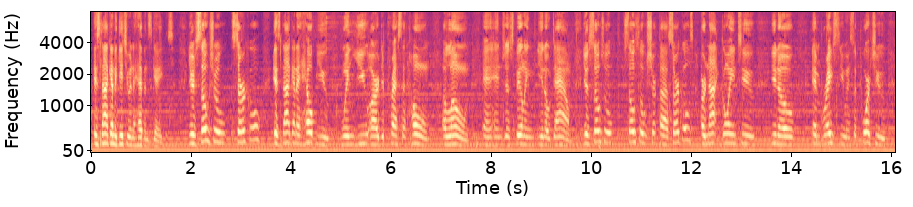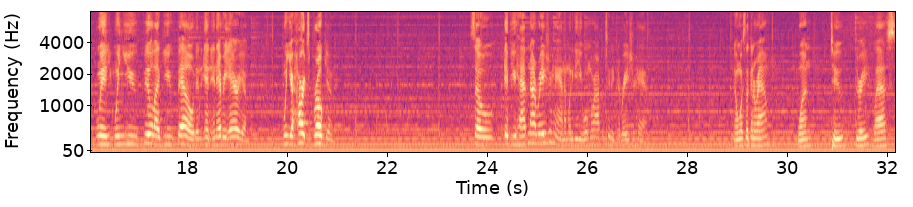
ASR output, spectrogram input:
is not going to get you into heaven's gates. Your social circle is not going to help you when you are depressed at home alone and, and just feeling, you know, down. Your social social uh, circles are not going to, you know, embrace you and support you when when you feel like you failed in, in, in every area, when your heart's broken. So if you have not raised your hand, I'm going to give you one more opportunity to raise your hand. No one's looking around? One, two, three, last.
